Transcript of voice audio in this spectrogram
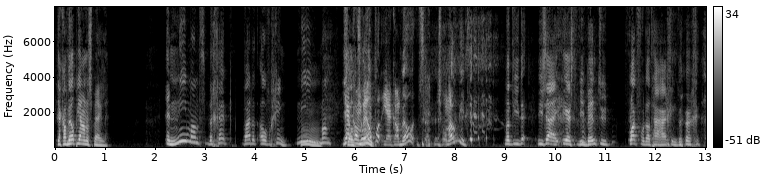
jij kan wel piano spelen. En niemand begreep waar dat over ging. Niemand. Jij, Zelfs kan wel, jij kan wel. John ook niet. Want die, die zei eerst, wie bent u? Vlak voordat hij haar ging burgen.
